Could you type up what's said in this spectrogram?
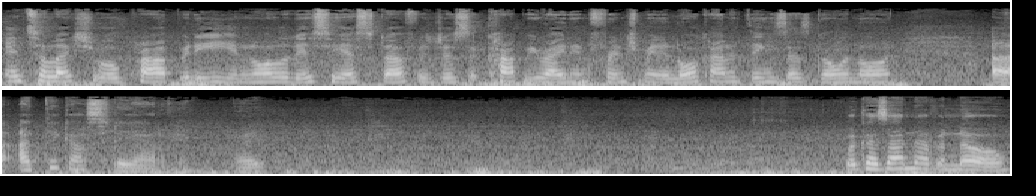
intellectual property and all of this here stuff is just a copyright infringement and all kind of things that's going on, uh, I think I'll stay out of it, right? Because I never know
